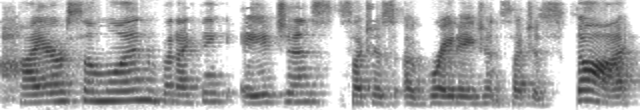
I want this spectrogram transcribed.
hire someone, but I think agents, such as a great agent such as Scott,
